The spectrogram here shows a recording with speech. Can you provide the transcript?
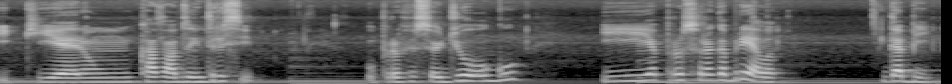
e que eram casados entre si. O professor Diogo e a professora Gabriela, Gabi.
